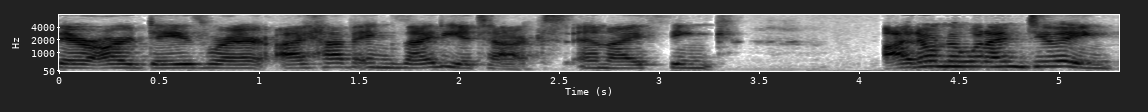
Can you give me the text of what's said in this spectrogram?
there are days where I have anxiety attacks and I think I don't know what I'm doing.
